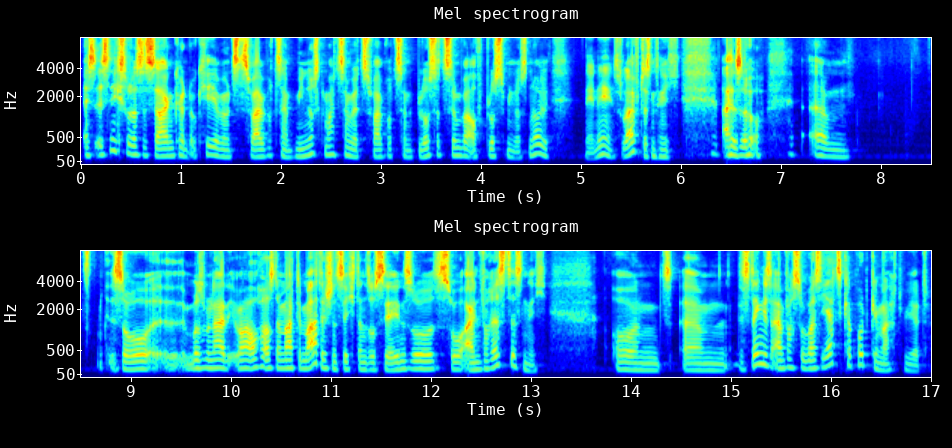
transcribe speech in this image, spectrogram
es ist nicht so, dass ihr sagen könnt, okay, wir haben jetzt 2% Minus gemacht, jetzt haben wir 2% Plus, jetzt sind wir auf plus minus null. Nee, nee, so läuft das nicht. Also, ähm, so äh, muss man halt immer auch aus einer mathematischen Sicht dann so sehen, so, so einfach ist es nicht. Und ähm, das Ding ist einfach so, was jetzt kaputt gemacht wird,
